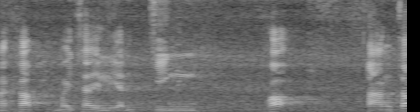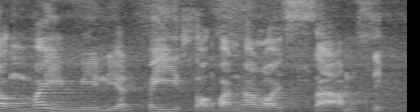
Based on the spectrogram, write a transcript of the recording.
นะครับ ไม่ใช่เหรียญจริง เพราะทางช่องไม่มีเหรียญปี 2530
